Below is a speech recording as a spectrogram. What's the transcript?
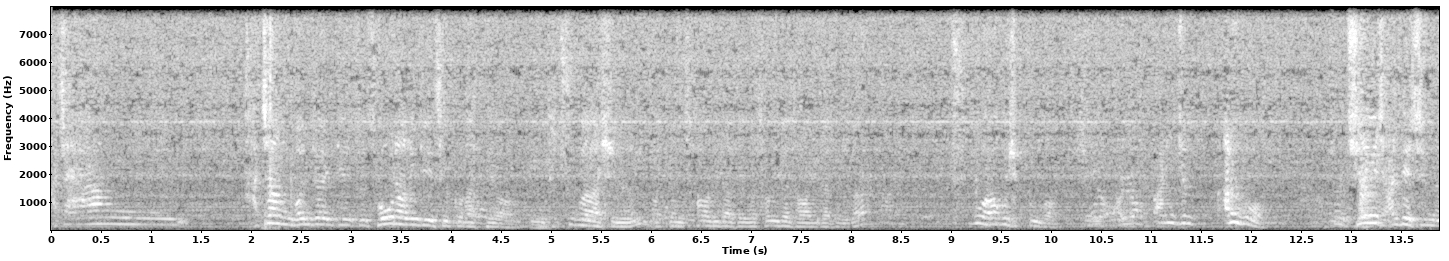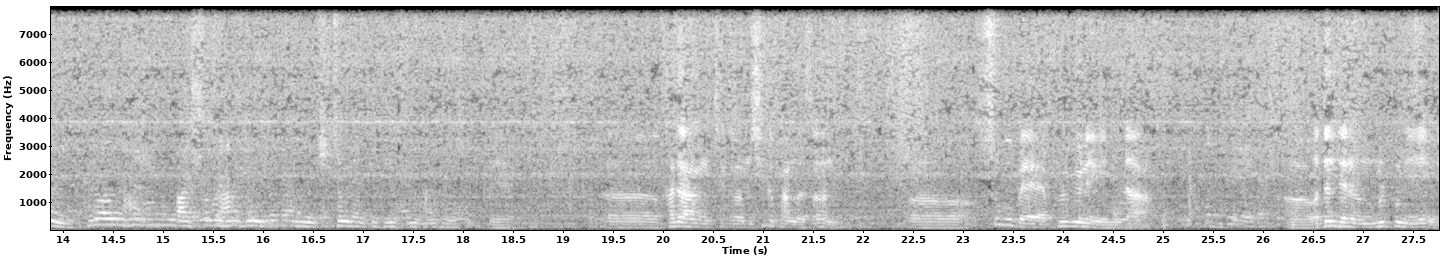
가장, 가장 먼저 이제 저 소원하는 게 있을 것 같아요. 이렇게 추구하시는 어떤 사업이라든가 선교 사업이라든가 추구하고 싶은 거. 얼른 빨리 좀 빠르고 좀 진행이 잘 있는 그런 한 말씀을 하나 좀 시청자들께 드렸으면 감사하겠습니다. 예. 어, 가장 지금 시급한 것은 어, 수급의 불균형입니다. 어, 떤 때는 물품이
